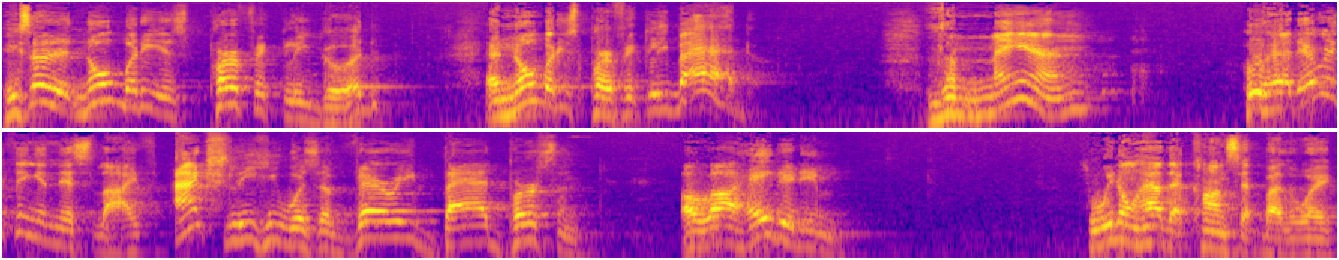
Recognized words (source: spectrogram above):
He said that nobody is perfectly good and nobody's perfectly bad. The man who had everything in this life, actually, he was a very bad person. Allah hated him. So we don't have that concept, by the way.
